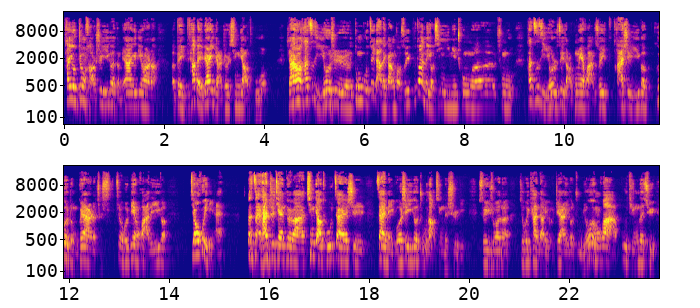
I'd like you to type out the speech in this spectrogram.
它又正好是一个怎么样一个地方呢？呃，北它北边一点就是清教徒。然后他自己又是东部最大的港口，所以不断的有新移民冲呃冲入。他自己又是最早工业化的，所以它是一个各种各样的社会变化的一个交汇点。那在他之前，对吧？清教徒在是在美国是一个主导性的势力，所以说呢，就会看到有这样一个主流文化不停的去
